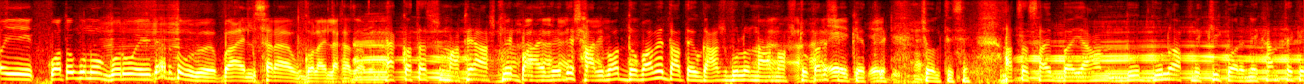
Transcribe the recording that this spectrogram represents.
ওই কতগুলো গরু এটার তো বাইল ছাড়া গলায় লেখা যাবে না। এক কথা মাঠে আসলে পায়ে বেঁধে সারিবদ্ধ ভাবে তাতে ঘাসগুলো না নষ্ট করে হ্যাঁ, সেই ক্ষেত্রে হ্যাঁ। চলতেছে। আচ্ছা সাহেব ভাই এখন দুধগুলো আপনি কি করেন? এখান থেকে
